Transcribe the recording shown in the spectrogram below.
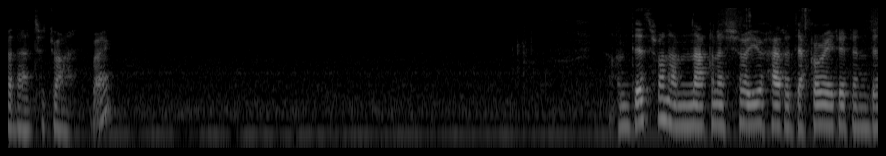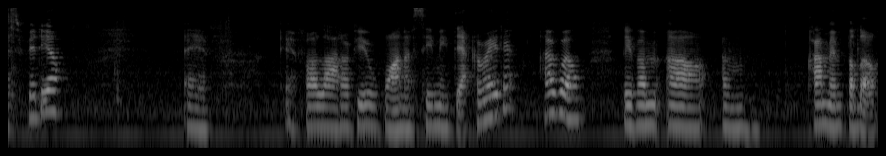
For that to dry, right? On this one, I'm not going to show you how to decorate it in this video. If, if a lot of you want to see me decorate it, I will. Leave a uh, um, comment below.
